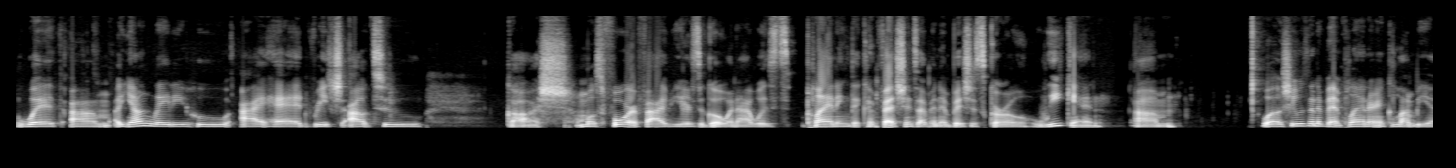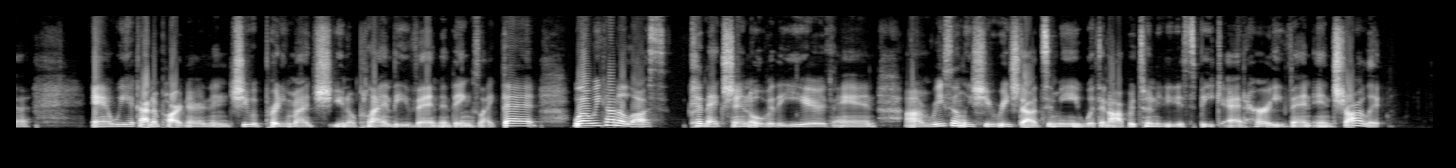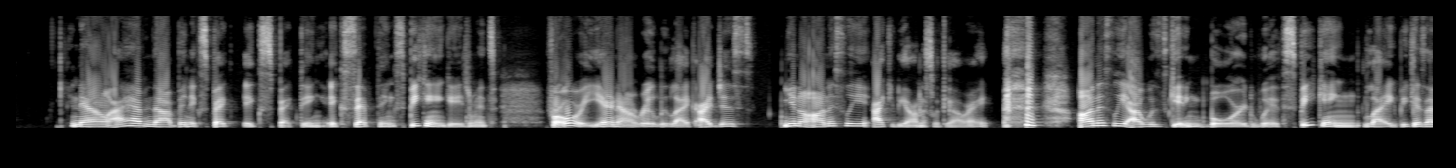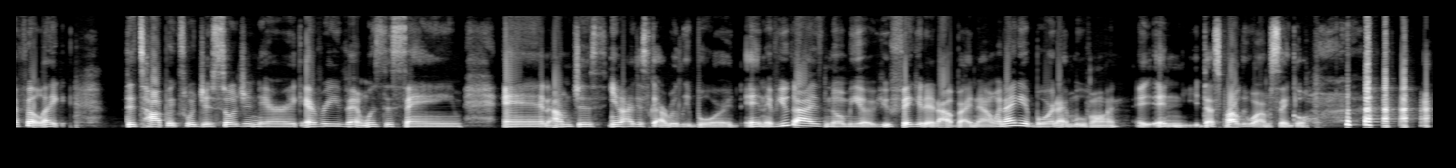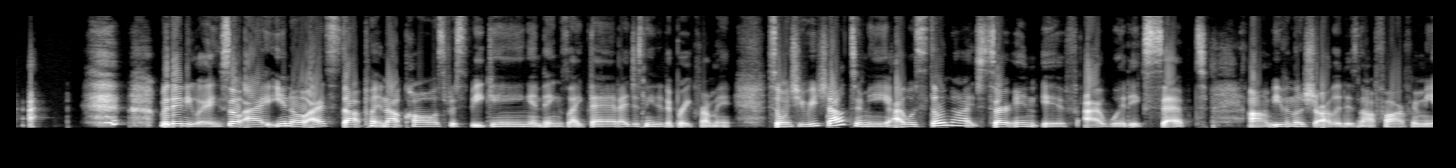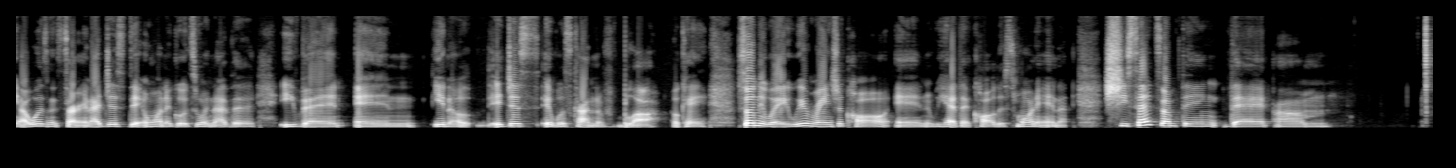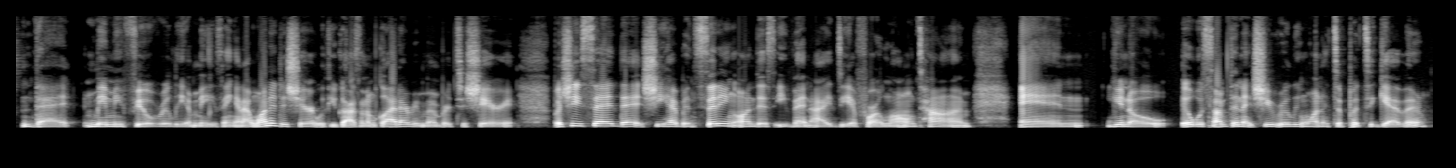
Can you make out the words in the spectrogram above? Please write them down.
with um, a young lady who I had reached out to gosh, almost four or five years ago when I was planning the Confessions of an Ambitious Girl weekend. Um, well, she was an event planner in Columbia and we had kind of partnered and she would pretty much, you know, plan the event and things like that. Well, we kind of lost connection over the years and um, recently she reached out to me with an opportunity to speak at her event in Charlotte. Now, I have not been expect expecting accepting speaking engagements for over a year now, really. Like, I just, you know, honestly, I could be honest with y'all, right? honestly, I was getting bored with speaking, like, because I felt like the topics were just so generic. Every event was the same. And I'm just, you know, I just got really bored. And if you guys know me or if you figured it out by now, when I get bored, I move on. And that's probably why I'm single. but anyway, so I, you know, I stopped putting out calls for speaking and things like that. I just needed a break from it. So when she reached out to me, I was still not certain if I would accept, um, even though Charlotte is not far from me. I wasn't certain. I just didn't want to go to another event and you know, it just it was kind of blah. Okay. So anyway, we arranged a call and we had that call this morning and she said something that um that made me feel really amazing. And I wanted to share it with you guys. And I'm glad I remembered to share it. But she said that she had been sitting on this event idea for a long time. And, you know, it was something that she really wanted to put together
